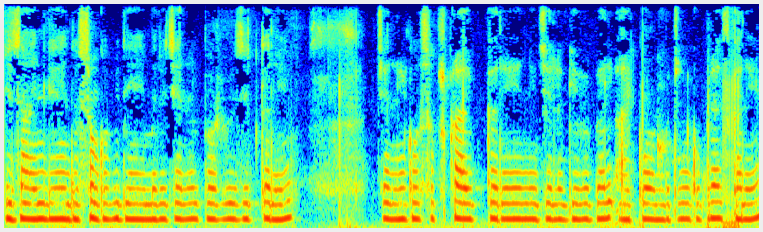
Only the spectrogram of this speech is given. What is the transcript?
डिज़ाइन लें, दूसरों को भी दें। मेरे चैनल पर विज़िट करें। चैनल को सब्सक्राइब करें, नीचे लगे हुए बेल आइकॉन बटन को प्रेस करें,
